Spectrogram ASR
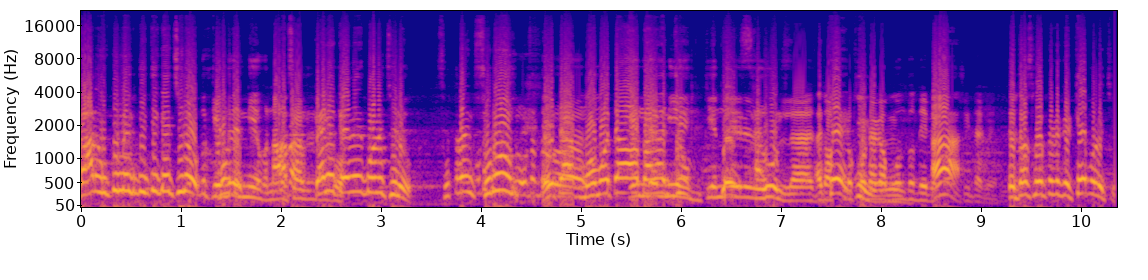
কার হুকুমে দিতে গেছিল? কেন্দ্রের কেন নিয়ম। বলেছিল সুতরাং শুনুন এটা মমতা কেন্দ্রের কেন্দ্রের দশ লক্ষ টাকা দেবে হ্যাঁ, দশ লক্ষ টাকা কে বলেছে?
